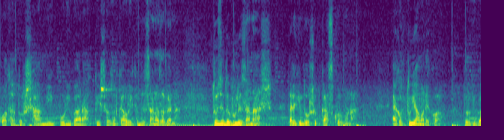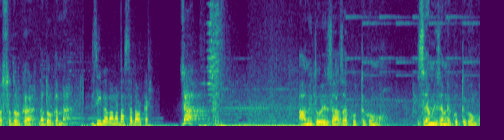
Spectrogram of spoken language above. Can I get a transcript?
কথা তোর স্বামী পরিবার আত্মীয় স্বজন কাউরে কিন্তু জানা যাবে না। তুই যদি ভুলে জানাস তাহলে কিন্তু ওষুধ কাজ করব না। এখন তুই আমারে ক তোর কি বাচ্চা দরকার? না দরকার না। জি বাবা আমার বাচ্চা দরকার। যা! আমি তোরে যা যা করতে কমো যেমনি যেমনি করতে কমো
